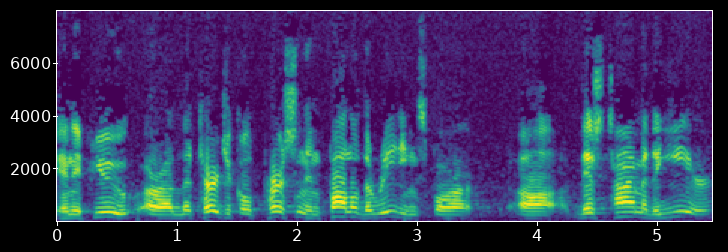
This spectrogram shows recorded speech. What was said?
and if you are a liturgical person and follow the readings for uh, this time of the year,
